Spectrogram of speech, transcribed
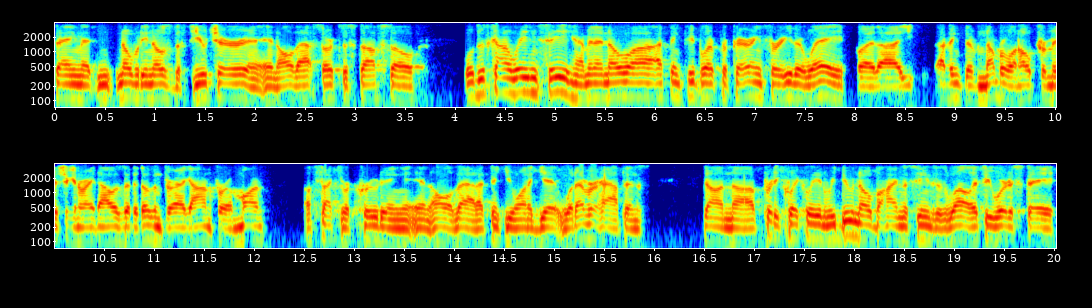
saying that nobody knows the future and, and all that sorts of stuff. So we'll just kind of wait and see. I mean, I know uh, I think people are preparing for either way, but uh, I think the number one hope for Michigan right now is that it doesn't drag on for a month, affect recruiting and all of that. I think you want to get whatever happens done uh, pretty quickly, and we do know behind the scenes as well if he were to stay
